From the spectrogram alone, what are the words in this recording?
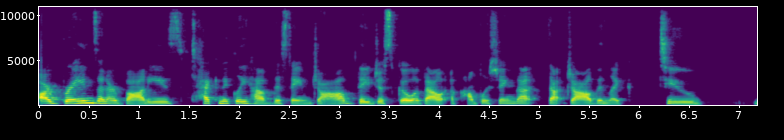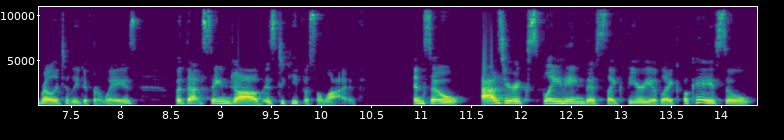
our brains and our bodies technically have the same job. They just go about accomplishing that that job in like two relatively different ways. But that same job is to keep us alive. And so as you're explaining this like theory of like, okay, so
